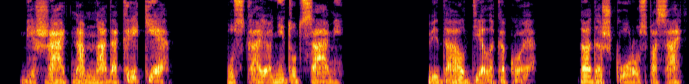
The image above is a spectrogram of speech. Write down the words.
— Бежать нам надо к реке. Пускай они тут сами. Видал дело какое. Надо шкуру спасать.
